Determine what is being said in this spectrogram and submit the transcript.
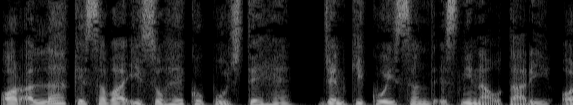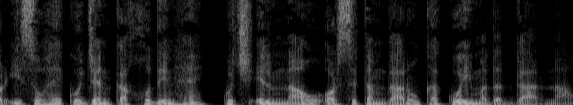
اور اللہ کے سوا ایسوہے کو پوچھتے ہیں، جن کی کوئی سند اسنی نہ اتاری اور ایسوہے کو جن کا خود انہیں کچھ علم ناؤ اور ستمگاروں کا کوئی مددگار ناؤ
